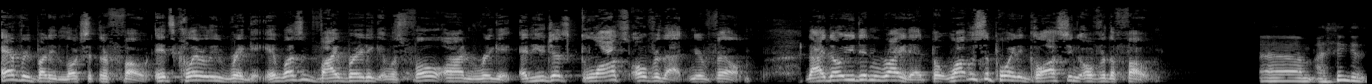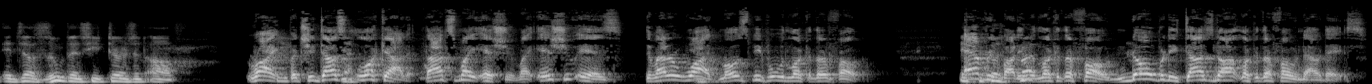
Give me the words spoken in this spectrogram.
everybody looks at their phone. It's clearly ringing. It wasn't vibrating, it was full on ringing. And you just gloss over that in your film. Now, I know you didn't write it, but what was the point in glossing over the phone? Um, I think it, it just zoomed and she turns it off. Right, but she doesn't yeah. look at it. That's my issue. My issue is no matter what, most people would look at their phone. Everybody would look at their phone. Nobody does not look at their phone nowadays.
